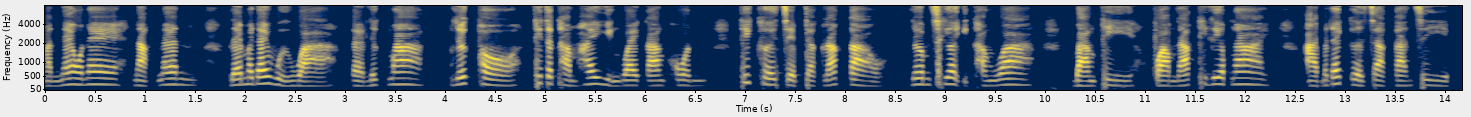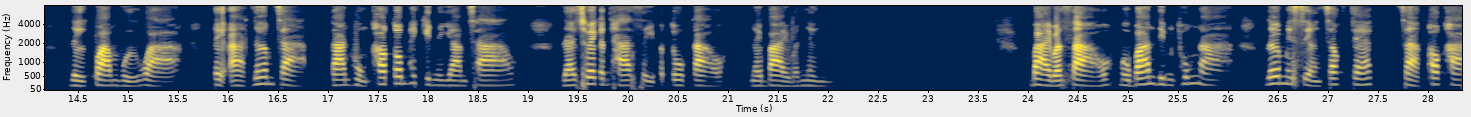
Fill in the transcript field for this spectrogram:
มันแน่วแน่ หนักแน่น และไม่ได้หวือหวา แต่ลึกมาก ลึกพอที่จะทำให้หญิงวัยกลางคน ที่เคยเจ็บจากรักเก่า เริ่มเชื่ออีกครั้งว่า บางทีความรักที่เรียบง่าย อาจไม่ได้เกิดจากการจีบ หรือความหวือหวา แต่อาจเริ่มจากการหุงข้าวต้มให้กินในยามเช้า และช่วยกันทาสีประตูเก่าในบ่ายวันหนึ่ง บ่ายวันเสาร์หมู่บ้านริมทุ่งนา เริ่มมีเสียงจ๊อกแจ๊ก จากพ่อค้า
